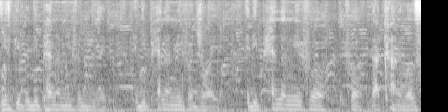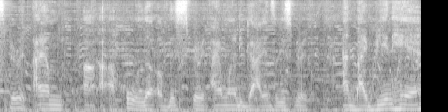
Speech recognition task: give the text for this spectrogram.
These people depend on me for music. They depend on me for joy. They depend on me for, for that carnival spirit. I am a, a holder of this spirit. I am one of the guardians of this spirit. And by being here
